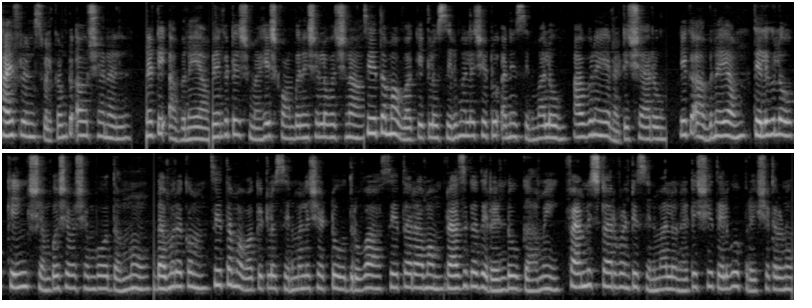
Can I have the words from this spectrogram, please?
Hi friends welcome to our channel నటి అభినయ వెంకటేష్ మహేష్ కాంబినేషన్లో వచ్చిన సీతమ్మ వాకిట్లో సిరిమల చెట్టు అనే సినిమాలో అభినయ నటించారు. ఇక అభినయం తెలుగులో కింగ్ శంభో శివ శంభో దమ్ము డమరకం సీతమ్మ వాకిట్లో సినిమాల చెట్టు ధృవ సీతారామం రాజగది రెండు గామి ఫ్యామిలీ స్టార్ వంటి సినిమాల్లో నటించి తెలుగు ప్రేక్షకులను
